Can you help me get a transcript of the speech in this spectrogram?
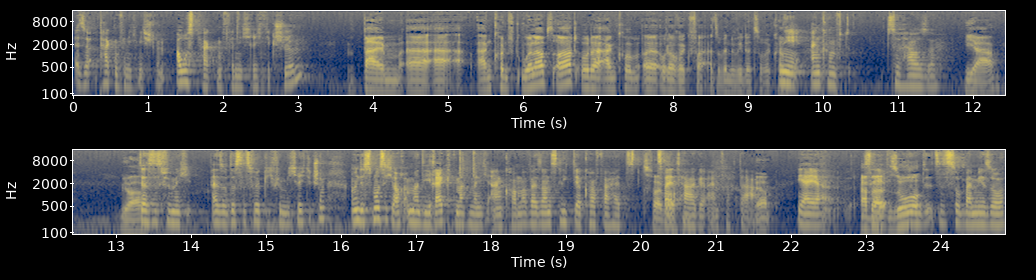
also packen finde ich nicht schlimm. Auspacken finde ich richtig schlimm. Beim äh, äh, Ankunft Urlaubsort oder Ankunft äh, oder Rückfahrt, also wenn du wieder zurückkommst. Nee, Ankunft zu Hause. Ja. Ja. Das ist für mich, also das ist wirklich für mich richtig schlimm. Und das muss ich auch immer direkt machen, wenn ich ankomme, weil sonst liegt der Koffer halt Zwei zwei. Tage einfach da. Ja. Ja, ja. Aber safe. so- Das ist so bei mir so.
